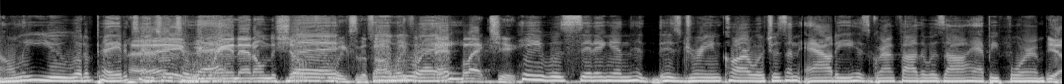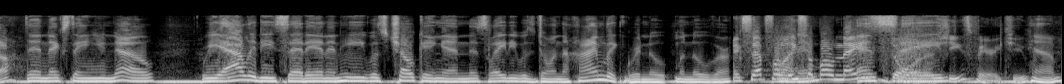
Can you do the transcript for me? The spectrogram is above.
Only you would have paid attention hey, to we that. ran that on the show But two weeks ago. A anyway, fat black chick. He was sitting in his, his dream car, which was an Audi. His grandfather was all happy for him. Yeah. Then next thing you know, reality set in, and he was choking, and this lady was doing the Heimlich maneuver. Except for Lisa Bonet's daughter. She's very cute. him.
